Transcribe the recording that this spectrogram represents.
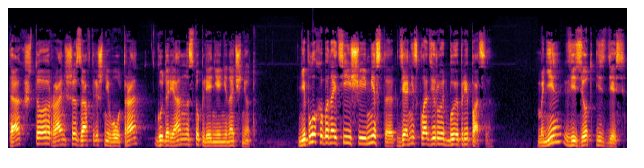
Так что раньше завтрашнего утра Гудериан наступление не начнет. Неплохо бы найти еще и место, где они складируют боеприпасы. Мне везет и здесь.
